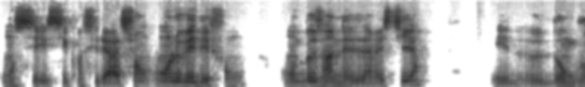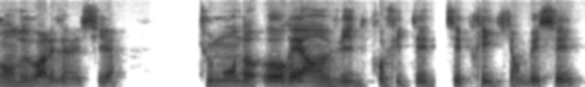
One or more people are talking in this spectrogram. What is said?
ont ces considérations, ont levé des fonds, ont besoin de les investir et donc vont devoir les investir tout le monde aurait envie de profiter de ces prix qui ont baissé,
